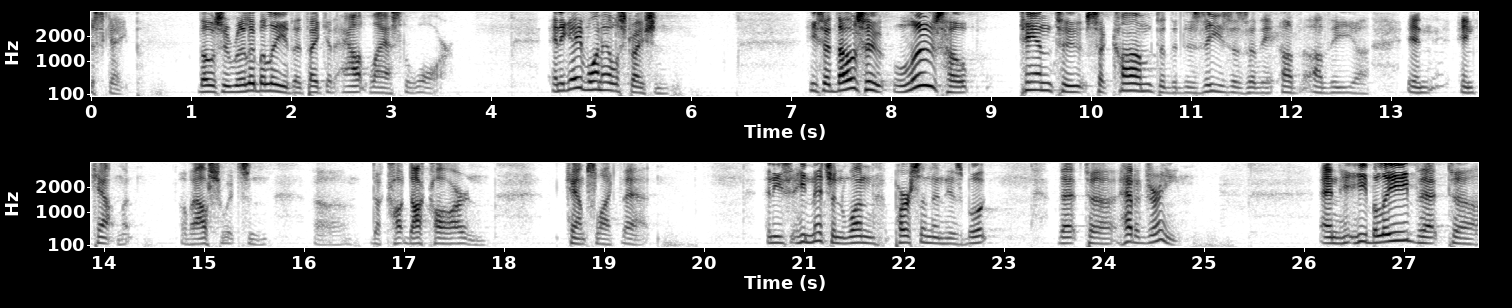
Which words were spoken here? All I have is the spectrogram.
escape. Those who really believed that they could outlast the war. And he gave one illustration he said, Those who lose hope tend to succumb to the diseases of the, of, of the uh, in, encampment of Auschwitz and uh, Dachau and camps like that. And he's, he mentioned one person in his book that uh, had a dream. And he, he believed that uh,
